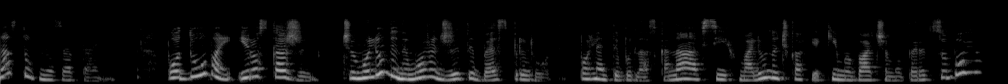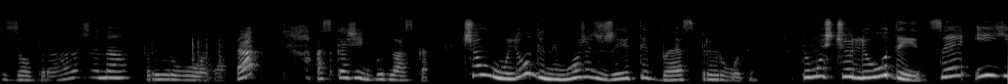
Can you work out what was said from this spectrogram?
Наступне завдання. Подумай і розкажи, чому люди не можуть жити без природи. Погляньте, будь ласка, на всіх малюночках, які ми бачимо перед собою, зображена природа. так? А скажіть, будь ласка, чому люди не можуть жити без природи? Тому що люди це і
